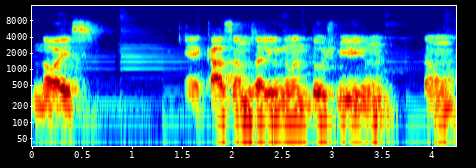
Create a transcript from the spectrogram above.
nós uh, casamos ali no ano 2001, então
